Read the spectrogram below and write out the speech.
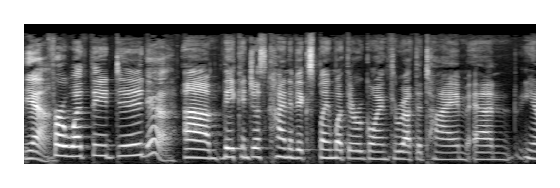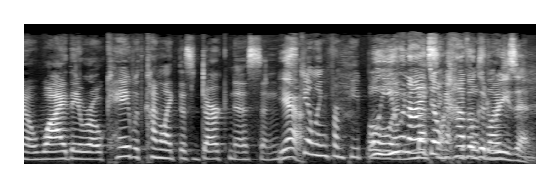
Yeah. for what they did. Yeah. Um, they can just kind of explain what they were going through at the time and, you know, why they were okay with kind of like this darkness and Yeah. stealing from people. well, you and I don't have a good lives. reason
